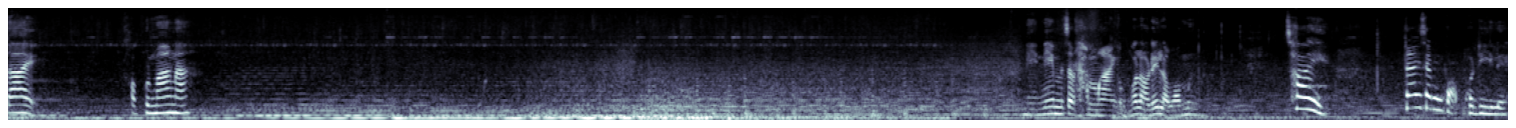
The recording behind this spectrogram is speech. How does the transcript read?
ได้ ขอบคุณมากนะ นเน่มันจะทำงานกับพวกเราได้เหรอวะมึง ใช่ ได้จังหวะพอดีเลย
